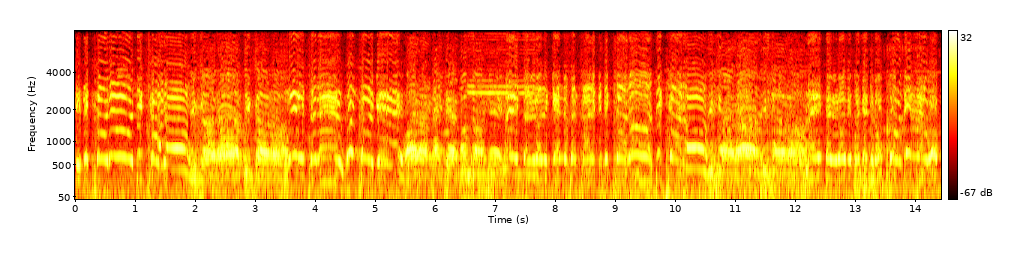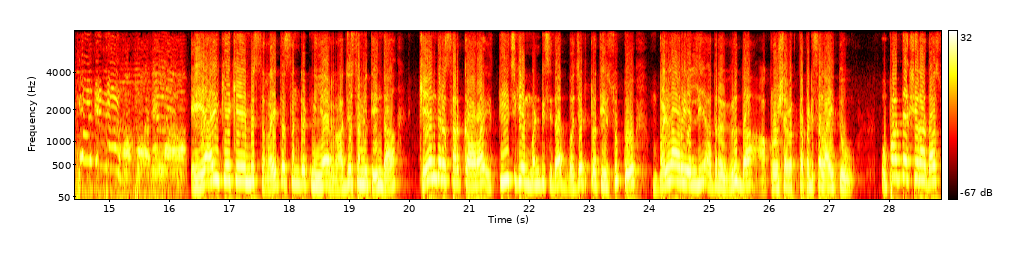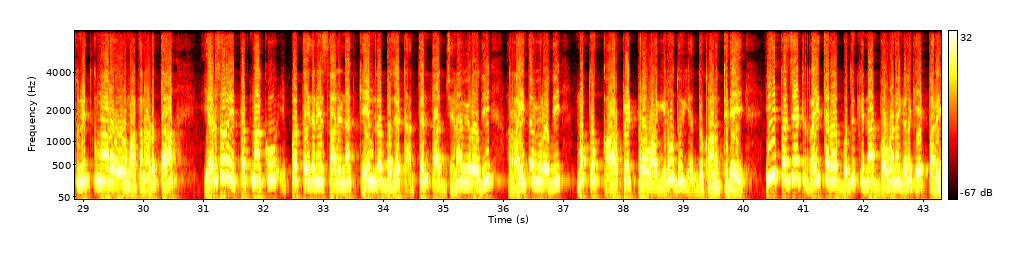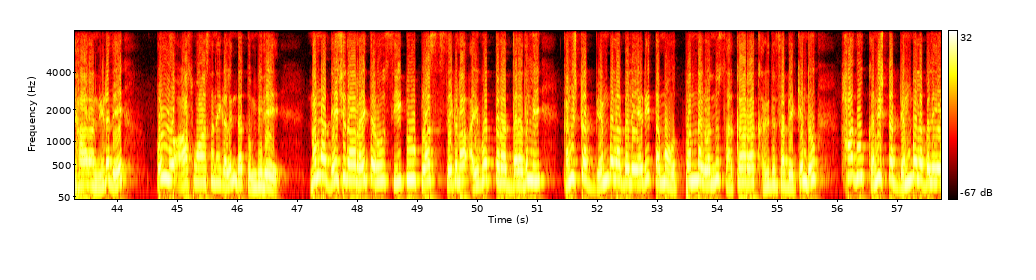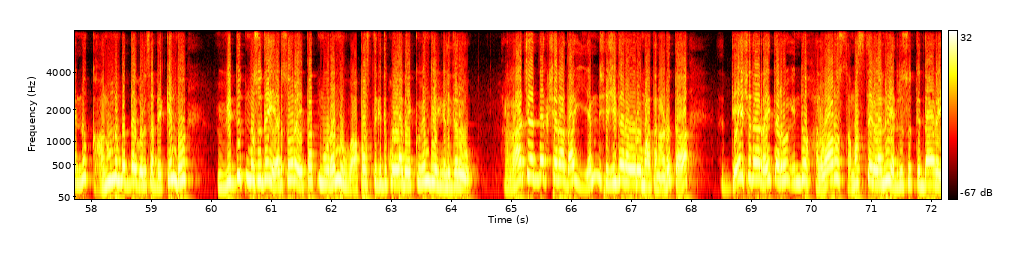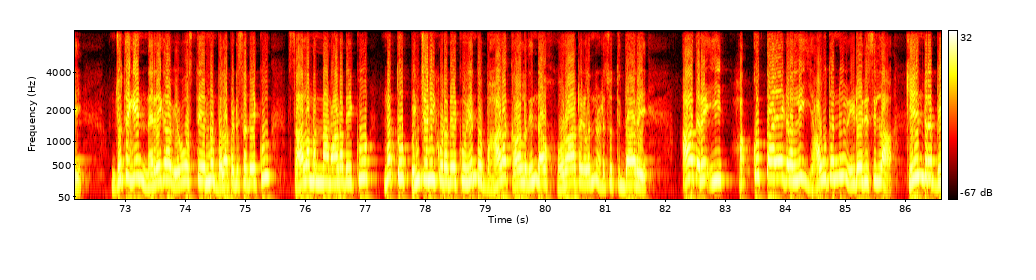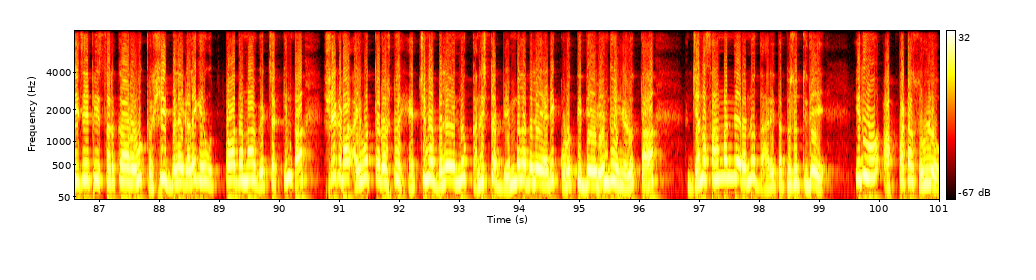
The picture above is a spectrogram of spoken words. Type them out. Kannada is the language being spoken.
ನೀತಿ ಧಿಕ್ಕಾರ ಧಿಕ್ಕಾರ ಧಿಕ್ಕಾರ ಧಿಕ್ಕಾರ ರೈತರೇ ಒಂದಾಗಿ ಹೋರಾಟಕ್ಕೆ ಮುಂದಾಗಿ. ರೈತ ವಿರೋಧಿ ಕೇಂದ್ರ ಸರ್ಕಾರಕ್ಕೆ ಧಿಕ್ಕಾರ ಧಿಕ್ಕಾರ ಧಿಕ್ಕಾರ ಧಿಕ್ಕಾರ ರೈತ ವಿರೋಧಿ ಬಜೆಟ್ ಒಪ್ಪೋದಿಲ್ಲ ಒಪ್ಪೋದಿಲ್ಲ. ಒಪ್ಪೋದಿಲ್ಲ. ಎಐಕೆಕೆಎಂಎಸ್ ರೈತ ಸಂಘಟನೆಯ ರಾಜ್ಯ ಸಮಿತಿಯಿಂದ ಕೇಂದ್ರ ಸರ್ಕಾರ ಇತ್ತೀಚೆಗೆ ಮಂಡಿಸಿದ ಬಜೆಟ್ ಪ್ರತಿ ಸುಟ್ಟು ಬಳ್ಳಾರಿಯಲ್ಲಿ ಅದರ ವಿರುದ್ಧ ಆಕ್ರೋಶ ವ್ಯಕ್ತಪಡಿಸಲಾಯಿತು. ಉಪಾಧ್ಯಕ್ಷರಾದ ಸುನೀತ್ ಕುಮಾರ್ ಅವರು ಮಾತನಾಡುತ್ತಾ, ಎರಡ್ ಸಾವಿರದ ಇಪ್ಪತ್ನಾಲ್ಕು ಇಪ್ಪತ್ತೈದನೇ ಸಾಲಿನ ಕೇಂದ್ರ ಬಜೆಟ್ ಅತ್ಯಂತ ಜನವಿರೋಧಿ, ರೈತ ವಿರೋಧಿ ಮತ್ತು ಕಾರ್ಪೊರೇಟ್ ಪರವಾಗಿರುವುದು ಎದ್ದು ಕಾಣುತ್ತಿದೆ. ಈ ಬಜೆಟ್ ರೈತರ ಬದುಕಿನ ಬವಣೆಗಳಿಗೆ ಪರಿಹಾರ ನೀಡದೆ ಪೊಳ್ಳು ಆಶ್ವಾಸನೆಗಳಿಂದ ತುಂಬಿದೆ. ನಮ್ಮ ದೇಶದ ರೈತರು ಸಿ ಟು ಪ್ಲಸ್ ಶೇಕಡ ಐವತ್ತರ ದರದಲ್ಲಿ ಕನಿಷ್ಠ ಬೆಂಬಲ ಬೆಲೆಯಡಿ ತಮ್ಮ ಉತ್ಪನ್ನಗಳನ್ನು ಸರ್ಕಾರ ಖರೀದಿಸಬೇಕೆಂದು ಹಾಗೂ ಕನಿಷ್ಠ ಬೆಂಬಲ ಬೆಲೆಯನ್ನು ಕಾನೂನುಬದ್ಧಗೊಳಿಸಬೇಕೆಂದು ವಿದ್ಯುತ್ ಮಸೂದೆ ಎರಡ್ ಸಾವಿರದ ಇಪ್ಪತ್ತ್ ಮೂರನ್ನು ವಾಪಸ್ ತೆಗೆದುಕೊಳ್ಳಬೇಕು ಎಂದು ಹೇಳಿದರು. ರಾಜ್ಯಾಧ್ಯಕ್ಷರಾದ ಎಂ ಶಶಿಧರ್ ಅವರು ಮಾತನಾಡುತ್ತಾ, ದೇಶದ ರೈತರು ಇಂದು ಹಲವಾರು ಸಮಸ್ಯೆಗಳನ್ನು ಎದುರಿಸುತ್ತಿದ್ದಾರೆ. ಜೊತೆಗೆ ನರೇಗಾ ವ್ಯವಸ್ಥೆಯನ್ನು ಬಲಪಡಿಸಬೇಕು, ಸಾಲ ಮನ್ನಾ ಮಾಡಬೇಕು ಮತ್ತು ಪಿಂಚಣಿ ಕೊಡಬೇಕು ಎಂದು ಬಹಳ ಕಾಲದಿಂದ ಹೋರಾಟಗಳನ್ನು ನಡೆಸುತ್ತಿದ್ದಾರೆ. ಆದರೆ ಈ ಹಕ್ಕೊತ್ತಾಯಗಳಲ್ಲಿ ಯಾವುದನ್ನೂ ಈಡೇರಿಸಿಲ್ಲ. ಕೇಂದ್ರ ಬಿಜೆಪಿ ಸರ್ಕಾರವು ಕೃಷಿ ಬೆಳೆಗಳಿಗೆ ಉತ್ಪಾದನಾ ವೆಚ್ಚಕ್ಕಿಂತ ಶೇಕಡ ಐವತ್ತರಷ್ಟು ಹೆಚ್ಚಿನ ಬೆಲೆಯನ್ನು ಕನಿಷ್ಠ ಬೆಂಬಲ ಬೆಲೆಯಡಿ ಕೊಡುತ್ತಿದ್ದೇವೆ ಎಂದು ಹೇಳುತ್ತಾ ಜನಸಾಮಾನ್ಯರನ್ನು ದಾರಿ ತಪ್ಪಿಸುತ್ತಿದೆ. ಇದು ಅಪ್ಪಟ ಸುಳ್ಳು.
